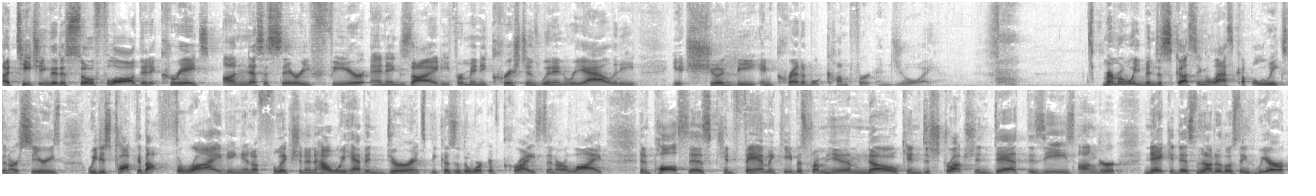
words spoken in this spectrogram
A teaching that is so flawed that it creates unnecessary fear and anxiety for many Christians, when in reality, it should be incredible comfort and joy. Remember what we've been discussing the last couple of weeks in our series? We just talked about thriving in affliction and how we have endurance because of the work of Christ in our life. And Paul says, Can famine keep us from him? No. Can destruction, death, disease, hunger, nakedness, none of those things. We are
